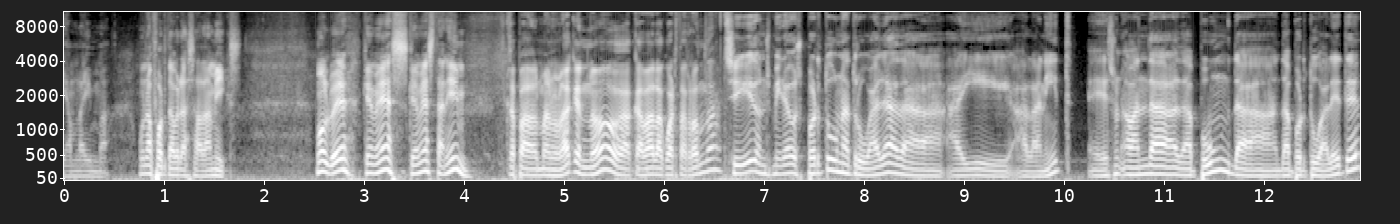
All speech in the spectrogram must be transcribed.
i amb la Imma. Una forta abraçada, amics. Molt bé, què més? Què més tenim? Cap al Manolaken, no? Acabar la quarta ronda? Sí, doncs mireu, us porto una troballa d'ahir a la nit. És una banda de punk de, de Portugalete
